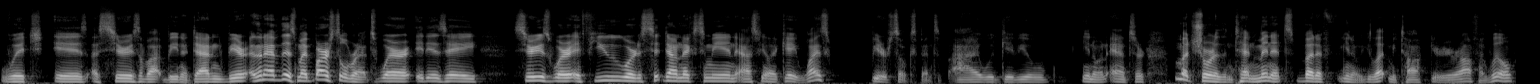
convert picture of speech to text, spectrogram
which is a series about being a dad into beer, and then I have this my barstool rants where it is a series where if you were to sit down next to me and ask me like, hey, why is beer so expensive? I would give you you know an answer much shorter than 10 minutes but if you know you let me talk your ear off i will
